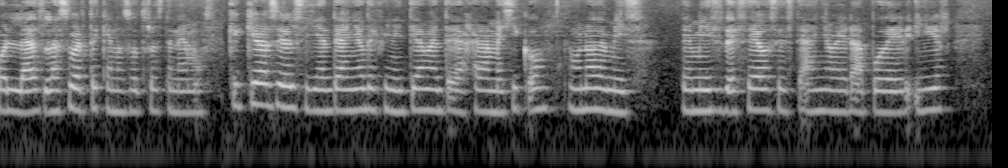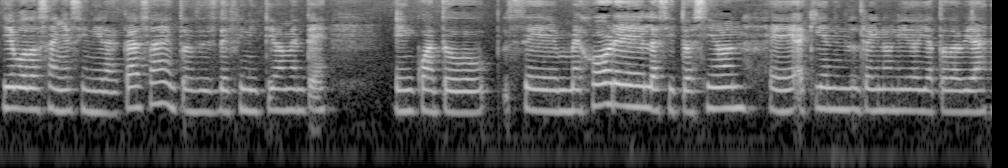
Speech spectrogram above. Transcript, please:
o la, la suerte que nosotros tenemos. ¿Qué quiero hacer el siguiente año? Definitivamente viajar a México. Uno de mis, de mis deseos este año era poder ir. Llevo dos años sin ir a casa, entonces definitivamente en cuanto se mejore la situación, eh, aquí en el Reino Unido ya todavía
